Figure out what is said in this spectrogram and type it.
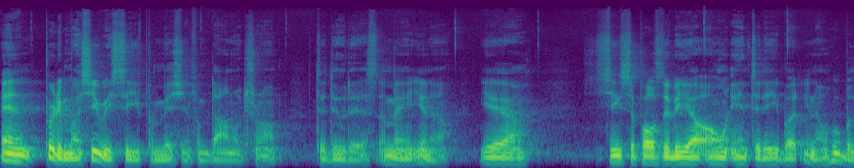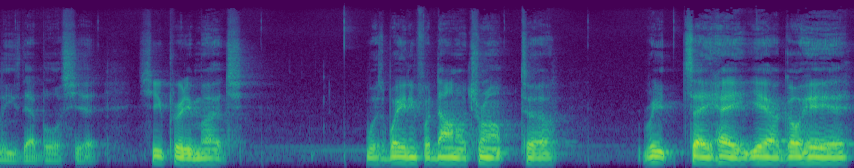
And pretty much she received permission from Donald Trump to do this. I mean, you know, yeah, she's supposed to be her own entity, but, you know, who believes that bullshit? She pretty much was waiting for Donald Trump to re- say, hey, yeah, go ahead,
